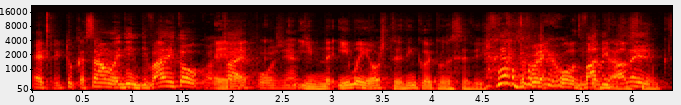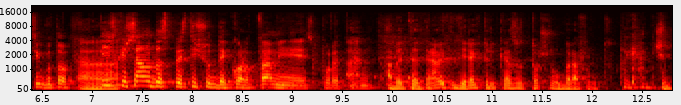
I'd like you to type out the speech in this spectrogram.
Ето и тук само един диван и толкова. Е, Това е положението. И, има и още един, който не се вижда. Добре, хубаво. Два е, дивана и си готов. А... Ти искаш само да спестиш от декор. Това ми е според мен. А, абе, театралните директори казват точно обратното. Така. Че,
